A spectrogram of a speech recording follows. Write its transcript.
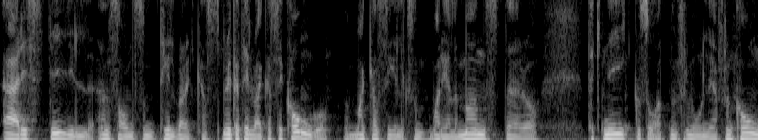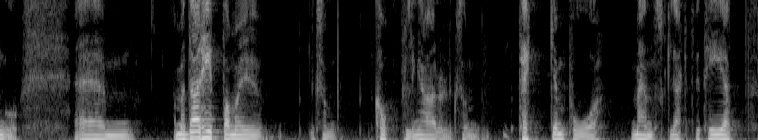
är i stil en sån som tillverkas, brukar tillverkas i Kongo. Man kan se liksom vad det gäller mönster och teknik och så att den förmodligen är från Kongo. Eh, men där hittar man ju liksom kopplingar och liksom tecken på mänsklig aktivitet,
